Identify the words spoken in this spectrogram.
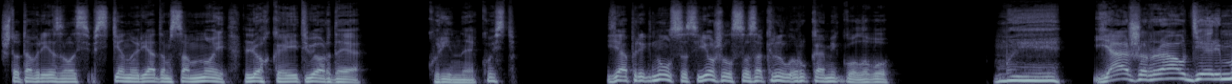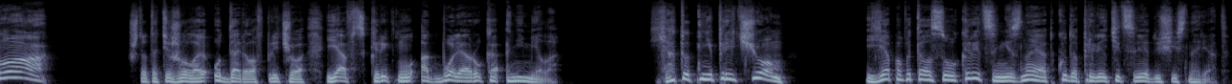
Что-то врезалось в стену рядом со мной, легкое и твердое. Куриная кость? Я пригнулся, съежился, закрыл руками голову. «Мы... Я жрал дерьмо!» Что-то тяжелое ударило в плечо. Я вскрикнул от боли, а рука онемела. «Я тут ни при чем!» Я попытался укрыться, не зная, откуда прилетит следующий снаряд.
